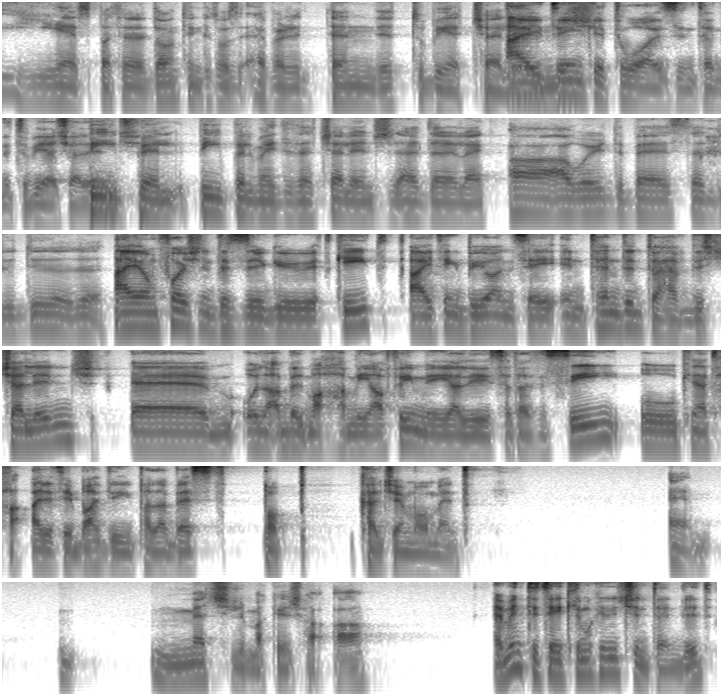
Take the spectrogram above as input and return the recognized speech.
Yes, but I don't think it was ever intended to be a challenge. I think it was intended to be a challenge. People, people made it a challenge that they're like, ah, oh, we're the best. And do, do, do. I unfortunately disagree with Keith. I think Beyonce intended to have this challenge. Um, u naqbel maħħa mija fil-mija li seta tissi u kienet ħaqqa li tibahdi pala best pop culture moment. Um, match li ma kienx ħaqqa. Em inti tgħid li ma kienx intended?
